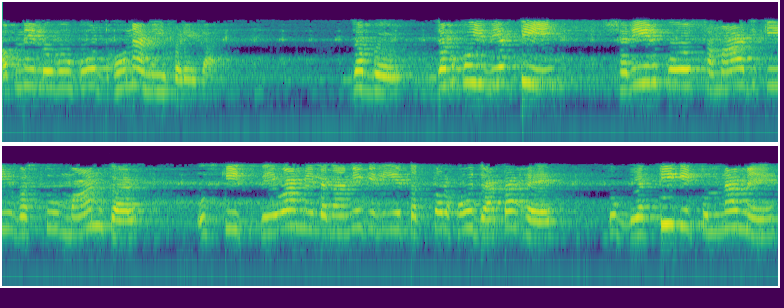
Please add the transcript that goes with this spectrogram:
अपने लोगों को ढोना नहीं पड़ेगा। जब जब कोई व्यक्ति शरीर को समाज की वस्तु मानकर उसकी सेवा में लगाने के लिए तत्पर हो जाता है तो व्यक्ति की तुलना में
